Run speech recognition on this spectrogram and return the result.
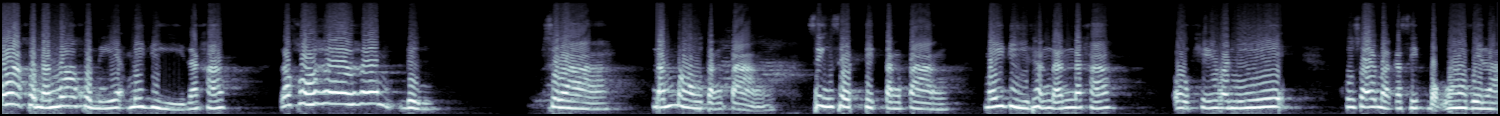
ว่าคนนั้นว่าคนนี้ไม่ดีนะคะ แล้วข้อห้าห้ามดื่มสุราน้ำเมาต่างๆ สิ่งเสพติดต่างๆ ไม่ดีทั้งนั้นนะคะ โอเค วันนี้ครูสร้อยมากระซิบบอกว่าเวลา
